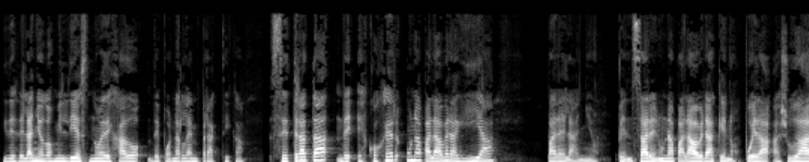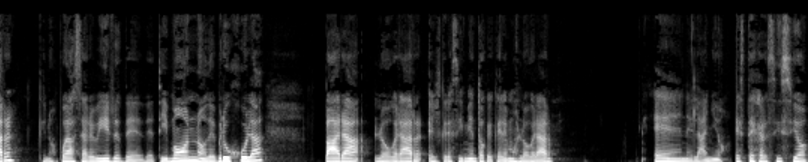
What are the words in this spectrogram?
y desde el año 2010 no he dejado de ponerla en práctica. Se trata de escoger una palabra guía para el año. Pensar en una palabra que nos pueda ayudar que nos pueda servir de, timón o de brújula para lograr el crecimiento que queremos lograr en el año. Este ejercicio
